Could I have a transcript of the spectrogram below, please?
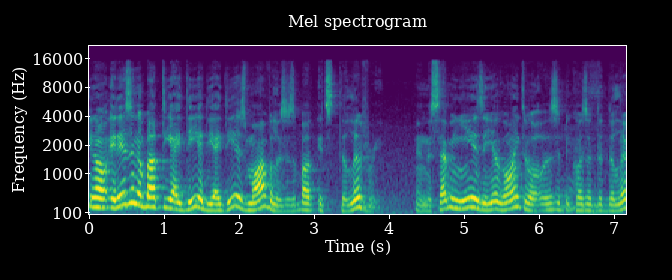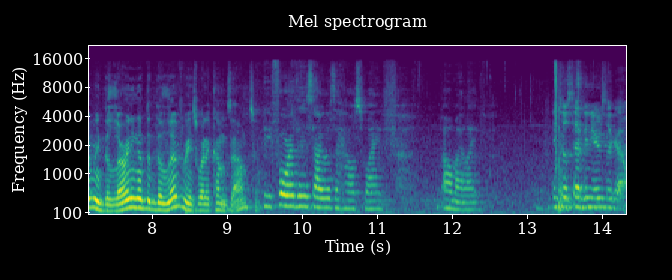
You know, it isn't about the idea. The idea is marvelous. It's about its delivery. And the seven years that you're going through all this is because of the delivery. The learning of the delivery is what it comes down to. Before this, I was a housewife. All my life. Until seven years ago.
